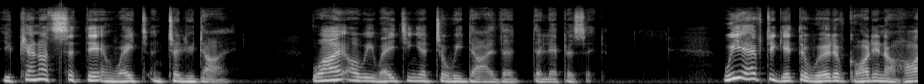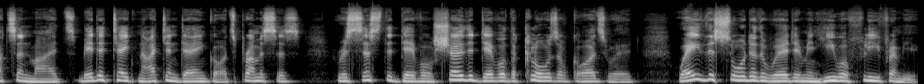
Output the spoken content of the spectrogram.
You cannot sit there and wait until you die. Why are we waiting until we die? The, the leper said. We have to get the word of God in our hearts and minds, meditate night and day in God's promises, resist the devil, show the devil the claws of God's word, wave the sword of the word, and he will flee from you.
